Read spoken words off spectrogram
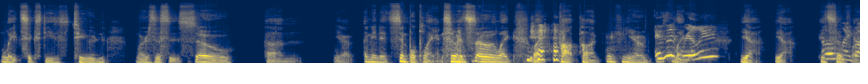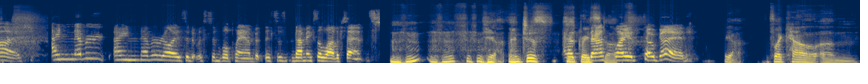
late 60s tune, whereas this is so um yeah, I mean it's simple plan, so it's so like like pop punk, you know. Is it like, really? Yeah, yeah. It's oh so my fun. gosh. I never I never realized that it was simple plan, but this is that makes a lot of sense. Mm-hmm. mm-hmm. yeah. And just, just that's, great that's stuff. why it's so good. Yeah. It's like how um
